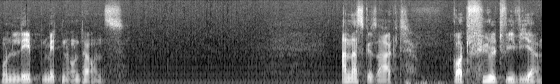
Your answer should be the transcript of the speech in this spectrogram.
und lebt mitten unter uns. Anders gesagt, Gott fühlt wie wir.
